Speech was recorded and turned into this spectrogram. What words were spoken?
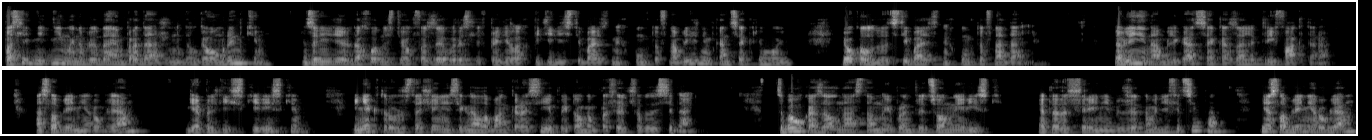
последние дни мы наблюдаем продажи на долговом рынке. За неделю доходности ОФЗ выросли в пределах 50 базисных пунктов на ближнем конце кривой и около 20 базисных пунктов на дальнем. Давление на облигации оказали три фактора. Ослабление рубля, геополитические риски и некоторое ужесточение сигнала Банка России по итогам прошедшего заседания. ЦБ указал на основные проинфляционные риски. Это расширение бюджетного дефицита и ослабление рубля,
